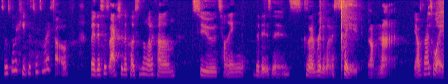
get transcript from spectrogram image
So I'm just gonna keep this one to myself. But this is actually the closest I'm gonna come to telling the business because I really want to say it, but I'm not. Y'all have to wait.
